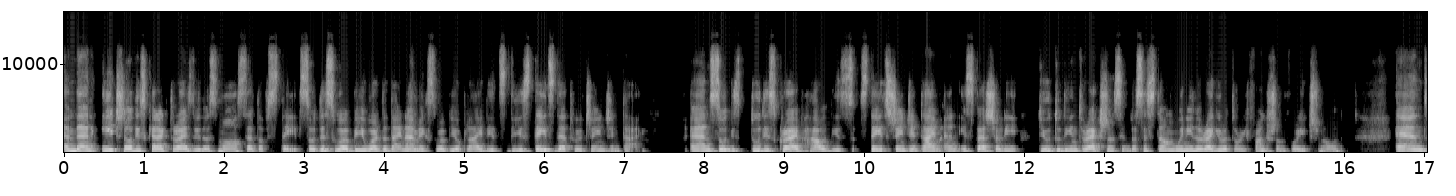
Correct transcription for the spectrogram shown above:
And then each node is characterized with a small set of states. So this will be where the dynamics will be applied. It's these states that will change in time. And so this, to describe how these states change in time, and especially due to the interactions in the system, we need a regulatory function for each node. And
